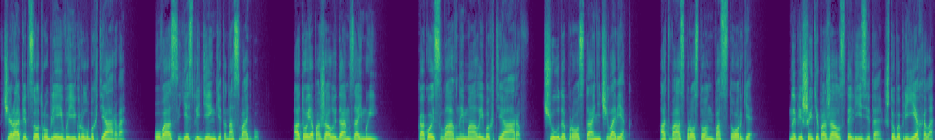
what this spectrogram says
Вчера 500 рублей выиграл у Бахтиярова. У вас есть ли деньги-то на свадьбу? А то я, пожалуй, дам взаймы. Какой славный малый Бахтияров. Чудо просто, а не человек. От вас просто он в восторге. Напишите, пожалуйста, Лизита, чтобы приехала.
